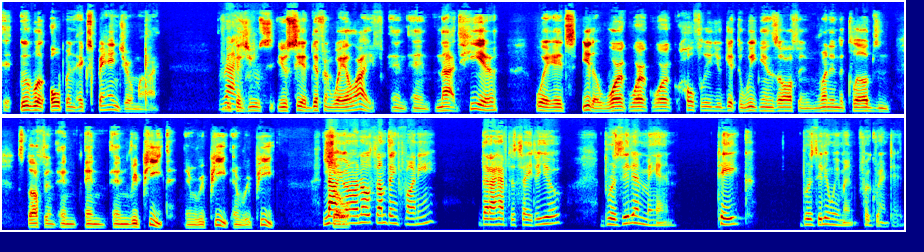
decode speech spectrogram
it, it will open expand your mind right. because you you see a different way of life and and not here where it's you know work work work hopefully you get the weekends off and run in the clubs and stuff and and and, and repeat and repeat and repeat now so, you want to know something funny that i have to say to you brazilian men take brazilian women for granted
